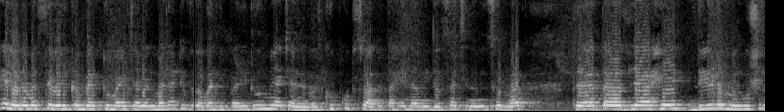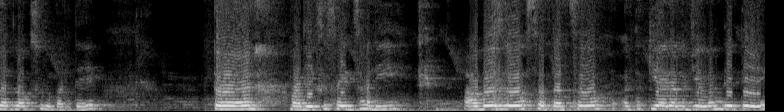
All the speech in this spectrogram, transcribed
हॅलो नमस्ते. Welcome back to my channel Marathi blogger Deepali Dhoom या चॅनलवर खूप खूप स्वागत आहे. नवीन दिवसाची नवीन सुरुवात. तर आता वाजले आहे दीड मी उशिरा ब्लॉग सुरू करते. तर माझी एक्सरसाइज झाली. आवडलं स्वतःचं. आता कियाला जेवण देते.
